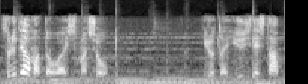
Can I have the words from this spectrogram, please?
それではまたお会いしましょう。広田裕二でした。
